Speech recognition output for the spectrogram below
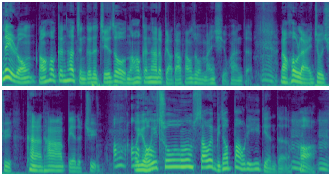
内容，然后跟他整个的节奏，然后跟他的表达方式，我蛮喜欢的。嗯，那后，后来就去看了他别的剧。哦，哦有一出稍微比较暴力一点的，哈，嗯，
